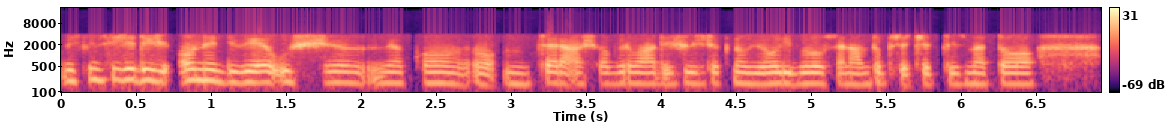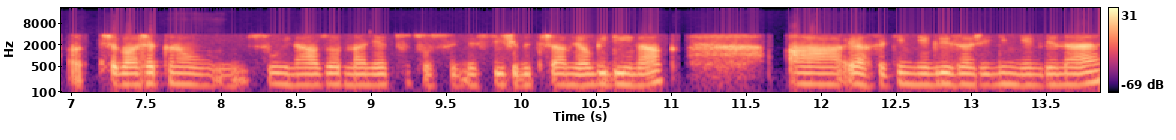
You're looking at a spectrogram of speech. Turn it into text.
Myslím si, že když oni dvě už jako no, dcera a švagrová, když už řeknou, jo, líbilo se nám to, přečetli jsme to, třeba řeknou svůj názor na něco, co si myslí, že by třeba mělo být jinak a já se tím někdy zařídím, někdy ne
